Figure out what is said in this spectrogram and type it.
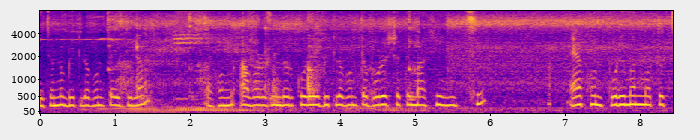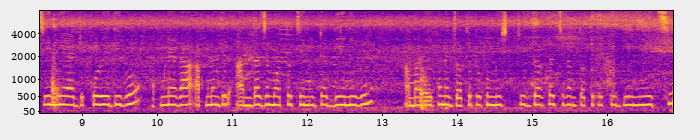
এই জন্য বিট লবণটাই দিলাম। এখন আবারও সুন্দর করে বিট লবণটা বড়ের সাথে মাখিয়ে নিচ্ছি। এখন পরিমাণ মতো চিনি অ্যাড করে দিব। আপনারা, আপনাদের আন্দাজ মতো চিনিটা দিয়ে নেবেন। আমার এখানে যতটুকু মিষ্টির দরকার ছিলাম ততটুকু দিয়ে নিয়েছি।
